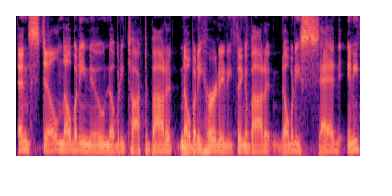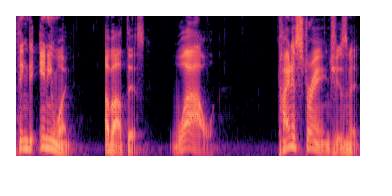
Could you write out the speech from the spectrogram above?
and still nobody knew, nobody talked about it, nobody heard anything about it, nobody said anything to anyone about this. Wow. Kind of strange, isn't it?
